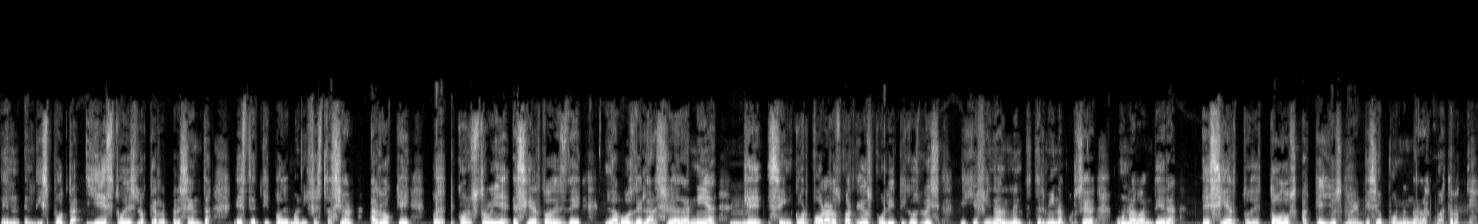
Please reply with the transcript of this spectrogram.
en, disputa y esto es lo que representa este tipo de manifestación, algo que pues construye, es cierto, desde la voz de la ciudadanía, que se incorpora a los partidos políticos, Luis, y que finalmente termina por ser una bandera desierto de todos aquellos que se oponen a la 4T.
